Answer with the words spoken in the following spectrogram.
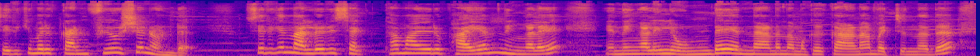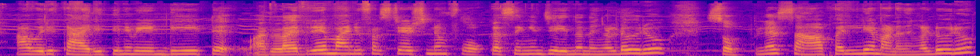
ശരിക്കും ഒരു കൺഫ്യൂഷൻ ഉണ്ട്. ശരിക്കും നല്ലൊരു ശക്തമായൊരു ഭയം നിങ്ങളെ നിങ്ങളിൽ ഉണ്ട് എന്നാണ് നമുക്ക് കാണാൻ പറ്റുന്നത്. ആ ഒരു കാര്യത്തിന് വേണ്ടിയിട്ട് വളരെ മാനിഫെസ്റ്റേഷനും ഫോക്കസിങ്ങും ചെയ്യുന്ന നിങ്ങളുടെ ഒരു സ്വപ്ന സാഫല്യമാണ്. നിങ്ങളുടെ ഒരു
